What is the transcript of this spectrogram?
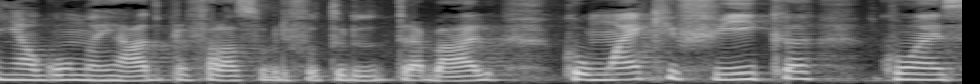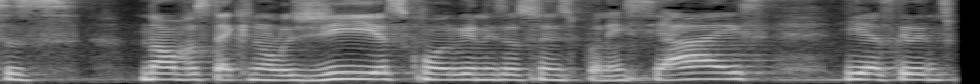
em algum noiado para falar sobre o futuro do trabalho, como é que fica com essas novas tecnologias, com organizações exponenciais e as grandes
